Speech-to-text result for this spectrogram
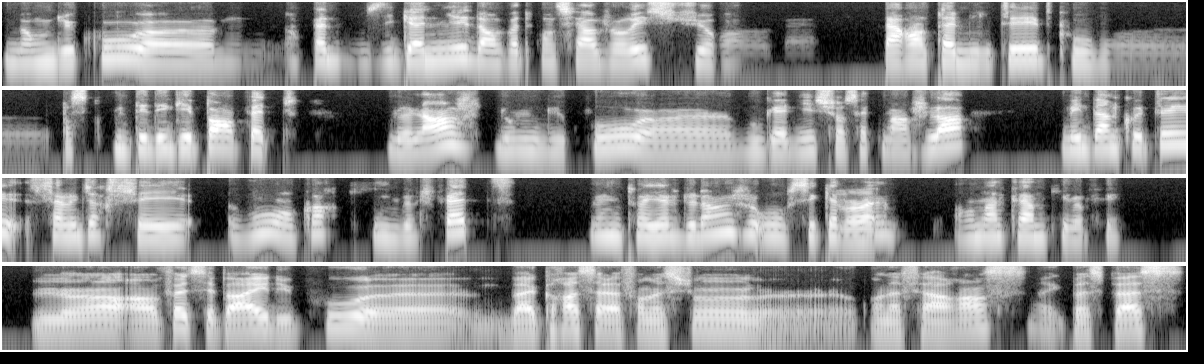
donc du coup, en fait, vous y gagnez dans votre conciergerie sur la rentabilité pour, parce que vous ne déléguez pas en fait le linge, donc du coup, vous gagnez sur cette marge-là. Mais d'un côté, ça veut dire que c'est vous encore qui le faites, le nettoyage de linge, ou c'est quelqu'un en interne qui le fait? Non, en fait, c'est pareil. Du coup, euh, bah, grâce à la formation euh, qu'on a fait à Reims avec Passe-Passe,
